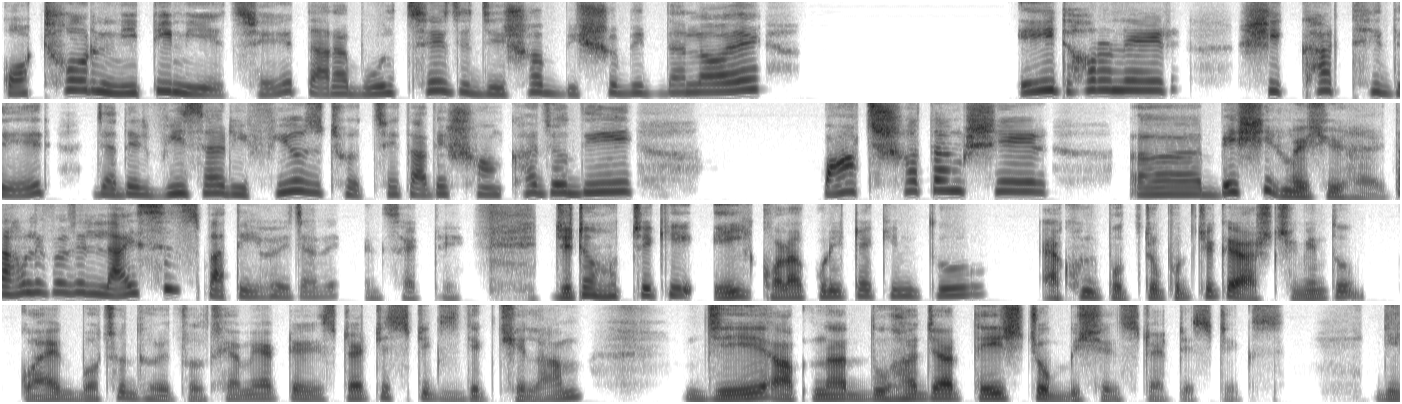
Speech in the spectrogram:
কঠোর নীতি নিয়েছে। তারা বলছে যে যেসব বিশ্ববিদ্যালয়ে এই ধরনের শিক্ষার্থীদের যাদের ভিসা রিফিউজড হচ্ছে তাদের সংখ্যা যদি ৫% এর বেশি বেশি হয়। তাহলে তাদের লাইসেন্স বাতিল হয়ে যাবে। যেটা হচ্ছে কি এই কড়াকড়িটা কিন্তু এখন পত্র-পত্রিকায় আসছে কিন্তু কয়েক বছর ধরে চলছে। আমি একটা স্ট্যাটিস্টিক্স দেখছিলাম যে আপনার দু হাজার তেইশ চব্বিশের স্ট্যাটিস্টিক্স। যে,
